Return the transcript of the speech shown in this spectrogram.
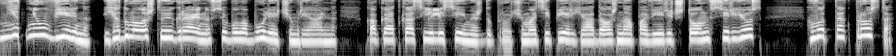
Нет, не уверена. Я думала, что играю, но все было более чем реально. Как и отказ Елисея, между прочим. А теперь я должна поверить, что он всерьез. Вот так просто.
